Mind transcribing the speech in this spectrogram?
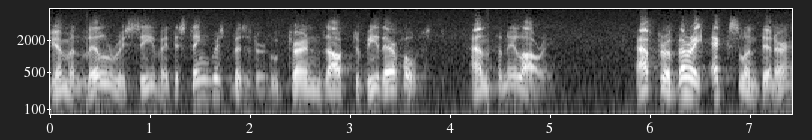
Jim and Lil receive a distinguished visitor who turns out to be their host, Anthony Lowry. After a very excellent dinner,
